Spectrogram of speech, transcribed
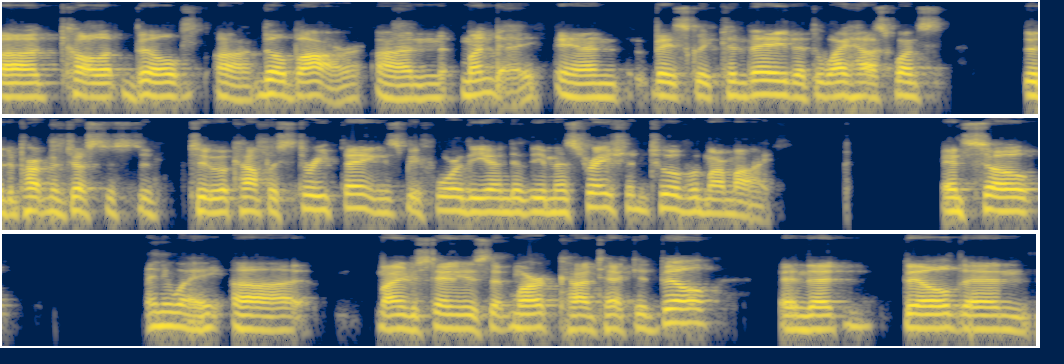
uh, call up Bill uh, Bill Barr on Monday and basically convey that the White House wants the Department of Justice to, to accomplish three things before the end of the administration. Two of them are mine. And so, anyway, uh, my understanding is that Mark contacted Bill and that Bill then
